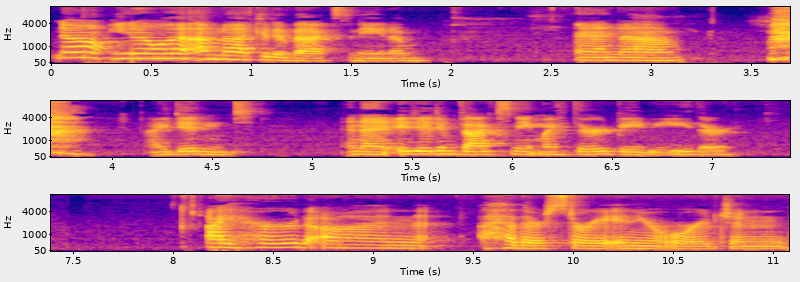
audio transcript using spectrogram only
no, you know what? I'm not going to vaccinate him. And um, I didn't. And I, I didn't vaccinate my third baby either. I heard on Heather's story in your origin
